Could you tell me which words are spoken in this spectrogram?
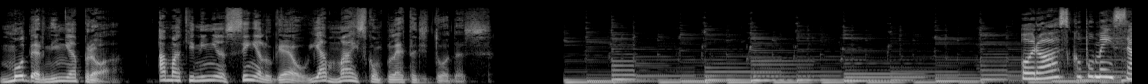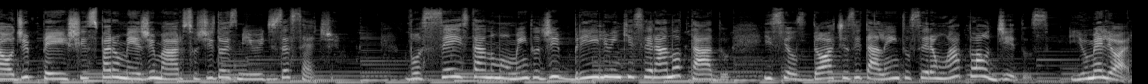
Moderninha Pro. A maquininha sem aluguel e a mais completa de todas. Horóscopo mensal de Peixes para o mês de março de 2017. Você está no momento de brilho em que será notado e seus dotes e talentos serão aplaudidos. E o melhor,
